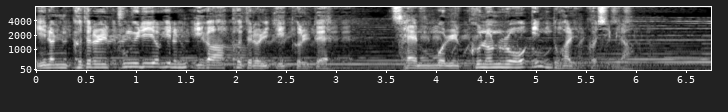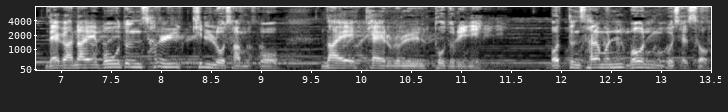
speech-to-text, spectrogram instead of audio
이는 그들을 궁일이 여기는 이가 그들을 이끌되 샘물 근원으로 인도할 것임이라. 내가 나의 모든 산을 길로 삼고 나의 대로를 도두리니 어떤 사람은 먼 곳에서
